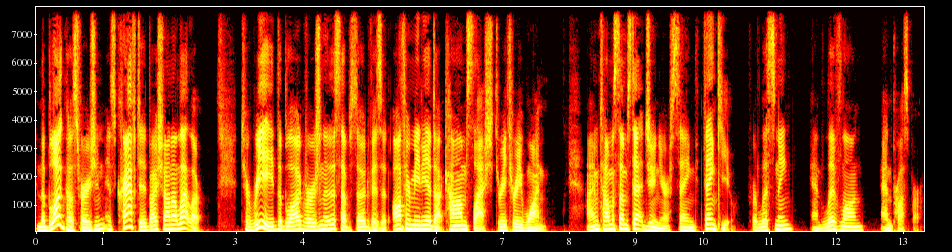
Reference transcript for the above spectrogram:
and the blog post version is crafted by Shauna Lettler. To read the blog version of this episode, visit authormedia.com slash 331. I'm Thomas Umstattd Jr. saying thank you for listening and live long and prosper.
